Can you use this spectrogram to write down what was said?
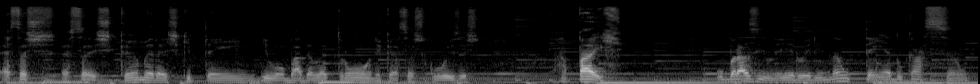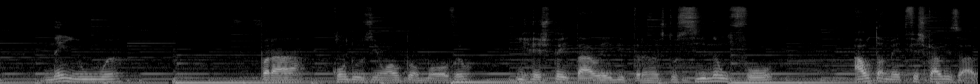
essas, essas câmeras que tem de lombada eletrônica, essas coisas. Rapaz, o brasileiro ele não tem educação nenhuma para conduzir um automóvel e respeitar a lei de trânsito se não for altamente fiscalizado.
